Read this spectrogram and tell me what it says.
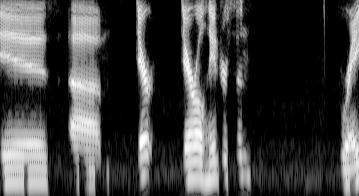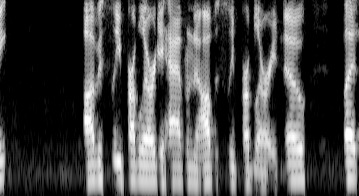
is um, Darrell Henderson. Great. Obviously, you probably already have him. and Obviously, probably already know. But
